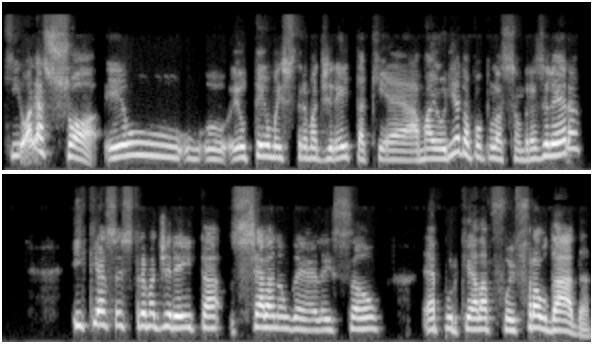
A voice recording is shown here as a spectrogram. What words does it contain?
que, olha só, eu, eu tenho uma extrema-direita que é a maioria da população brasileira, e que essa extrema-direita, se ela não ganhar a eleição, é porque ela foi fraudada.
